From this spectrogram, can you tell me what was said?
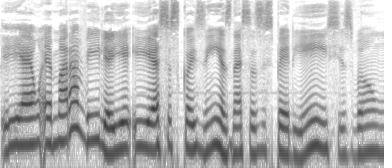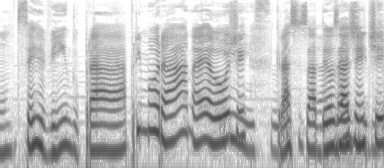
E é, é maravilha. E, e, essas coisinhas, nessas né, experiências vão servindo para aprimorar, né? Hoje, Isso. graças a Deus, a gente,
